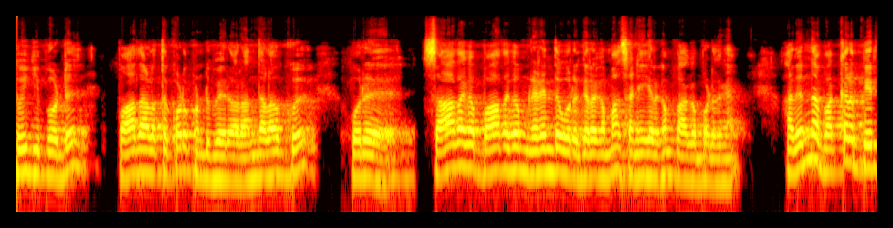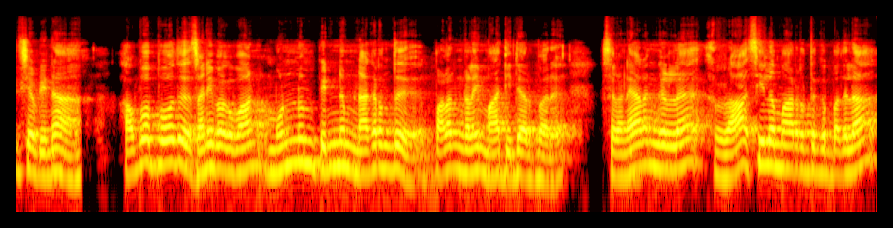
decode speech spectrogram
தூக்கி போட்டு பாதாளத்தை கூட கொண்டு போயிடுவார். அந்த அளவுக்கு ஒரு சாதக பாதகம் நிறைந்த ஒரு கிரகமாக சனி கிரகம் பார்க்கப்படுதுங்க. அது என்ன வக்கர பயிற்சி அப்படின்னா அவ்வப்போது சனி பகவான் முன்னும் பின்னும் நகர்ந்து பலன்களை மாற்றிட்டே இருப்பார். சில நேரங்களில் ராசியில் மாறுறதுக்கு பதிலாக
